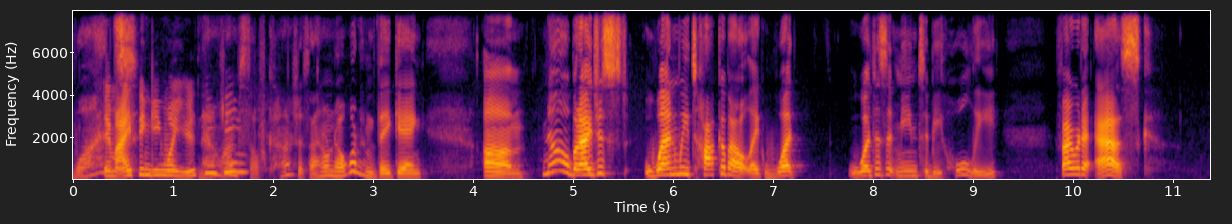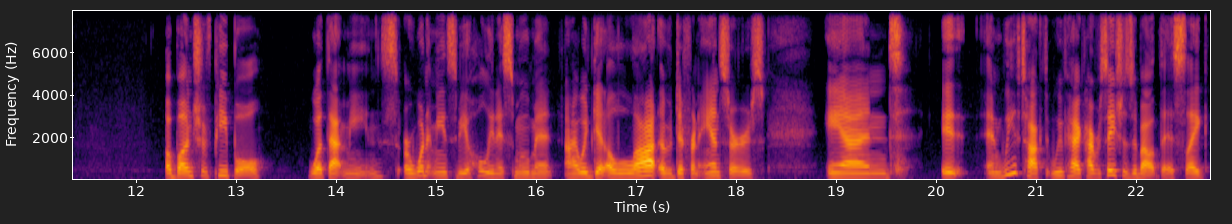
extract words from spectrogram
What? Am I thinking what you're now thinking? I'm self-conscious. I don't know what I'm thinking. Um, no, but I just when we talk about like what what does it mean to be holy? If I were to ask a bunch of people what that means or what it means to be a holiness movement, I would get a lot of different answers. And it and we've talked we've had conversations about this like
